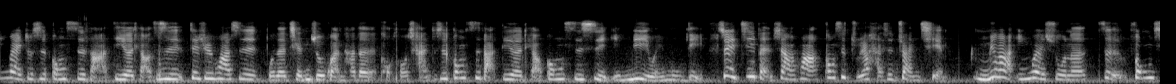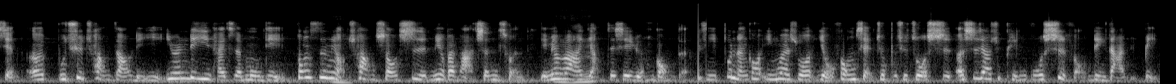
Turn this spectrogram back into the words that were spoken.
因为就是公司法第二条，就是这句话是我的前主管他的口头禅，就是公司法第二条，公司是以盈利为目的，所以基本上的话，公司主要还是赚钱。你没有办法因为说呢这风险而不去创造利益，因为利益才是目的。公司没有创收是没有办法生存，也没有办法养这些员工的。你不能够因为说有风险就不去做事，而是要去评估是否利大于弊。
